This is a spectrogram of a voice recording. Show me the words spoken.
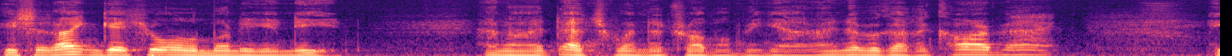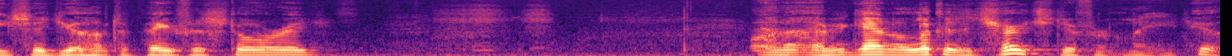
He said, "I can get you all the money you need," and I, that's when the trouble began. I never got the car back. He said, "You have to pay for storage." And I began to look at the church differently too.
